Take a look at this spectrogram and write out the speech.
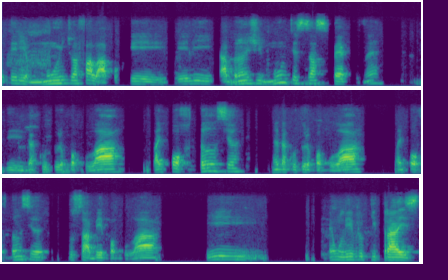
eu teria muito a falar, porque ele abrange muito esses aspectos né, de, da cultura popular, da importância né, da cultura popular, da importância do saber popular. E é um livro que traz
